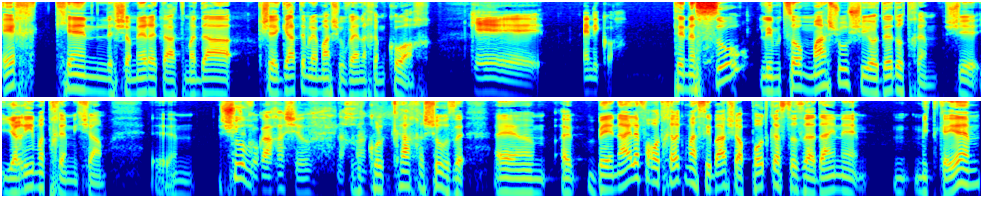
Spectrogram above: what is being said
איך כן לשמר את ההתמדה כשהגעתם למשהו ואין לכם כוח. כן, אין לי כוח. תנסו למצוא משהו שיעודד אתכם, שירים אתכם משם. אמ, שוב, זה כל כך חשוב, נכון. זה כל כך חשוב, זה, אמ, בעיניי לפחות חלק מהסיבה שהפודקאסט הזה עדיין אה, מתקיים,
